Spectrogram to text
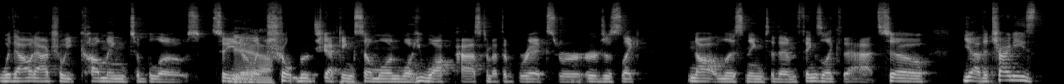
without actually coming to blows. So you yeah. know, like shoulder checking someone while he walked past him at the bricks, or or just like not listening to them, things like that. So yeah, the Chinese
